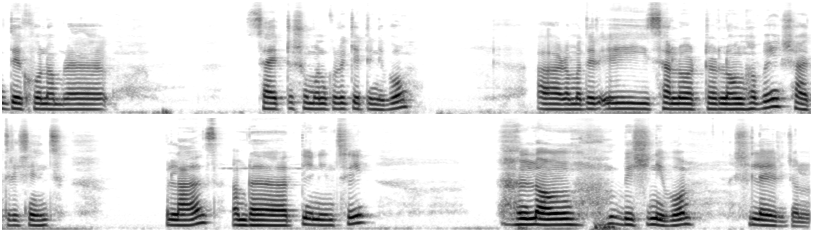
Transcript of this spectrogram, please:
দেখুন আমরা সাইডটা সমান করে কেটে নেব। আর আমাদের এই সালোয়ারটা লং হবে সাঁত্রিশ ইঞ্চ প্লাস আমরা তিন ইঞ্চি লং বেশি নিব সেলাইয়ের জন্য।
